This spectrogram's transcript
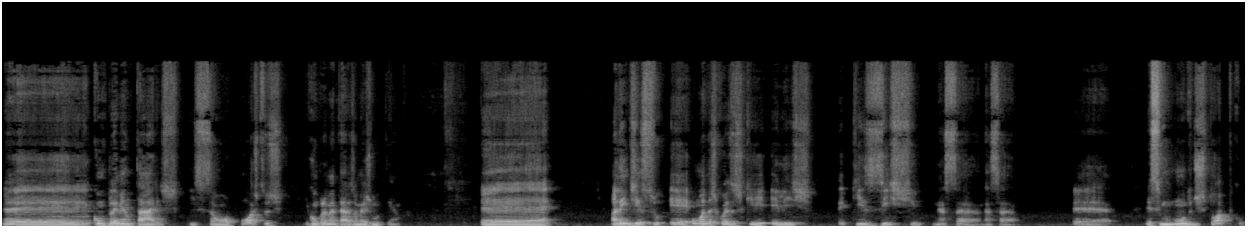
é, complementares. E são opostos e complementares ao mesmo tempo. É, além disso, é, uma das coisas que eles que existe nessa, nessa é, nesse mundo distópico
